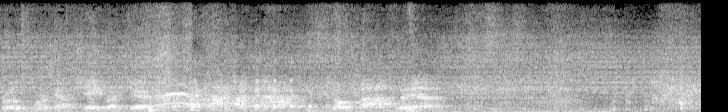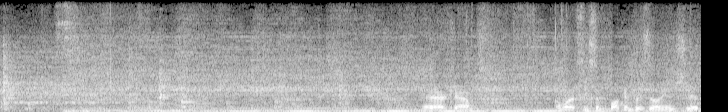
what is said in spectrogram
pro's workout shape right there. no cops for him. There it comes. I want to see some fucking Brazilian shit.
